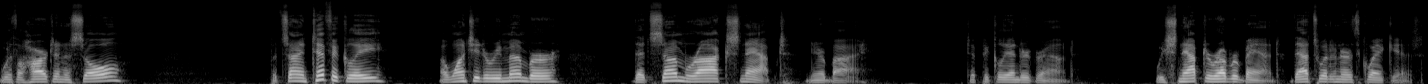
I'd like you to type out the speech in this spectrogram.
with a heart and a soul. But scientifically, I want you to remember that some rock snapped nearby, typically underground. We snapped a rubber band. That's what an earthquake is.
